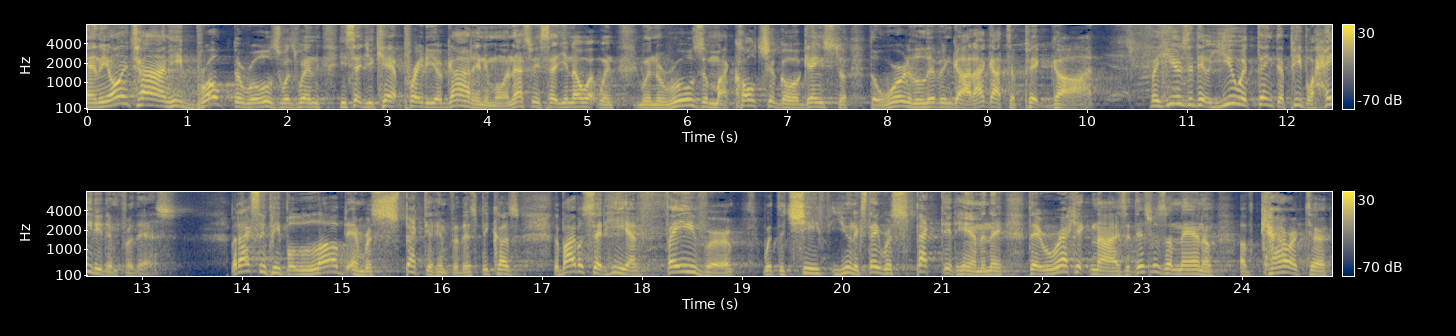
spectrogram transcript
And the only time he broke the rules was when he said, You can't pray to your God anymore. And that's when he said, You know what? When, when the rules of my culture go against the, the word of the living God, I got to pick God. But here's the deal you would think that people hated him for this. But actually, people loved and respected him for this because the Bible said he had favor with the chief eunuchs. They respected him and they, they recognized that this was a man of, of character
